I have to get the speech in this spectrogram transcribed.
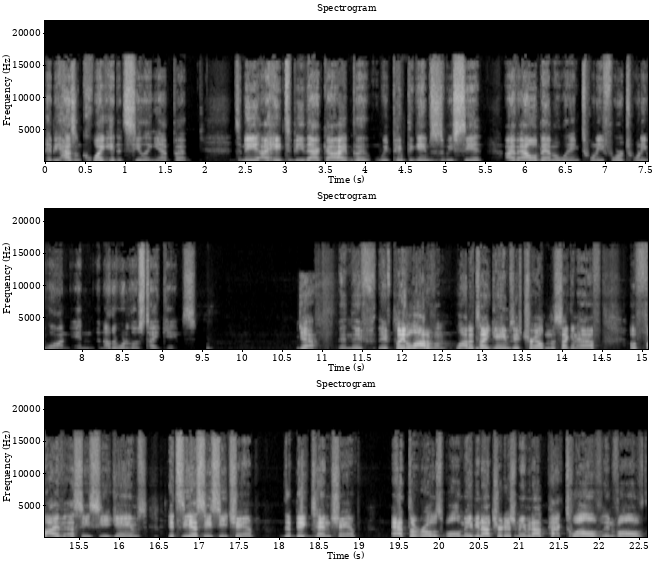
maybe hasn't quite hit its ceiling yet. But to me, I hate to be that guy, but we pick the games as we see it. I have Alabama winning 24-21 in another one of those tight games. Yeah, and they've they've played a lot of them, a lot of tight games. They've trailed in the second half of five SEC games. It's the SEC champ, the Big Ten champ, at the Rose Bowl. Maybe not traditional, maybe not Pac-12 involved,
